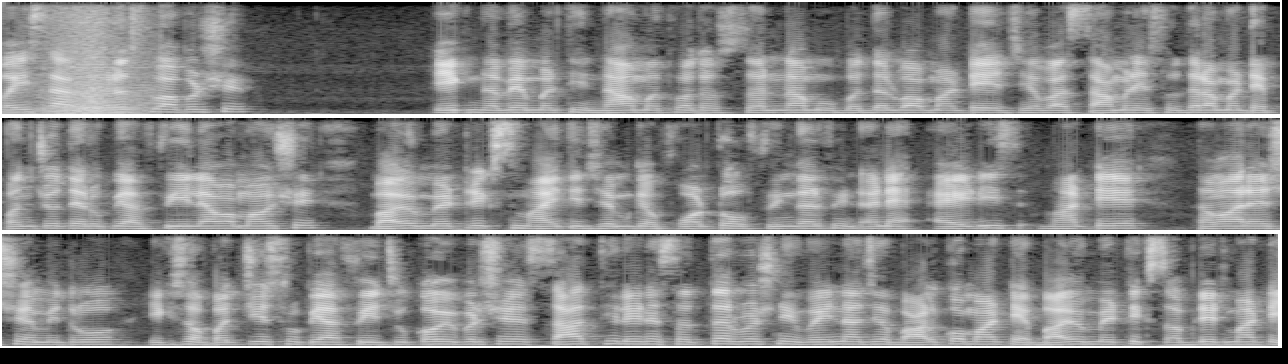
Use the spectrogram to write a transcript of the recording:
પૈસા ખર્ચવા પડશે. એક નવેમ્બરથી નામ અથવા તો સરનામું બદલવા માટે જેવા સામાન્ય સુધારા માટે પંચોતેર રૂપિયા ફી લેવામાં આવશે. બાયોમેટ્રિક્સ માહિતી જેમ કે ફોટો ફિંગરપ્રિન્ટ અને આઈડી માટે તમારે છે મિત્રો એકસો પચીસ રૂપિયા ફી ચૂકવવી પડશે. સાતથી લઈને સત્તર વર્ષની વયના જે બાળકો માટે બાયોમેટ્રિક્સ અપડેટ માટે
